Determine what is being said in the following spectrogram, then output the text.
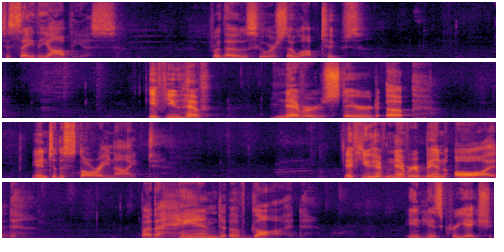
to say the obvious for those who are so obtuse. If you have never stared up into the starry night, if you have never been awed by the hand of God in His creation,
